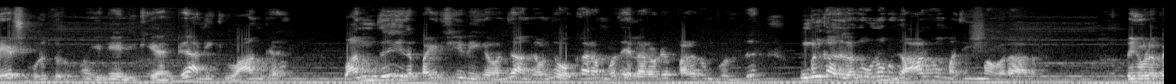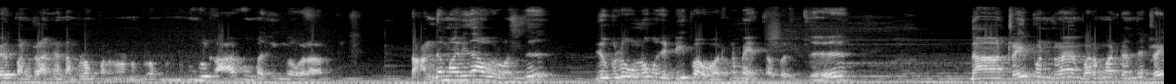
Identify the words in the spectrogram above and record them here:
டேட்ஸ் கொடுத்துருக்கோம் இனி எண்ணிக்கைன்ட்டு அன்னைக்கு வாங்க. வந்து இதை பயிற்சியை நீங்கள் வந்து அங்கே வந்து உட்காரும் போது எல்லாரோடையும் பழகும் பொழுது உங்களுக்கு அதில் வந்து இன்னும் கொஞ்சம் ஆர்வம் அதிகமாக வர ஆரம்பிக்கும். இவ்வளோ பேர் பண்ணுறாங்க நம்மளும் பண்ணணும் நம்மளும் பண்ணணும். உங்களுக்கு ஆர்வம் அதிகமாக வர ஆரம்பிக்கும். அந்த மாதிரி தான் அவர் வந்து இதுக்குள்ளே இன்னும் கொஞ்சம் டீப்பாக வரணுமே தவிர்த்து நான் ட்ரை பண்ணுறேன் வரமாட்டேன் ட்ரை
